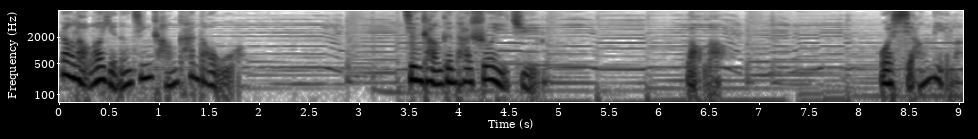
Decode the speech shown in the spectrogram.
让姥姥也能经常看到我，经常跟她说一句：“姥姥，我想你了。”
